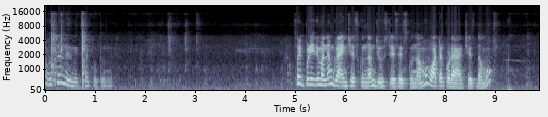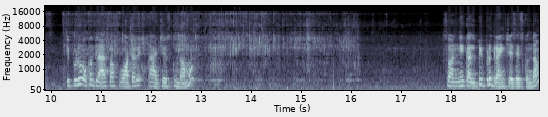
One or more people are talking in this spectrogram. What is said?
అవసరం లేదు మిక్స్ అయిపోతుంది. సో ఇప్పుడు ఇది మనం గ్రైండ్ చేసుకుందాం జ్యూస్ చేసేసుకుందాము వాటర్ కూడా యాడ్ చేద్దాము. ఇప్పుడు ఒక గ్లాస్ ఆఫ్ వాటర్ యాడ్ చేసుకుందాము. సో అన్నీ కలిపి ఇప్పుడు గ్రైండ్ చేసేసుకుందాం.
